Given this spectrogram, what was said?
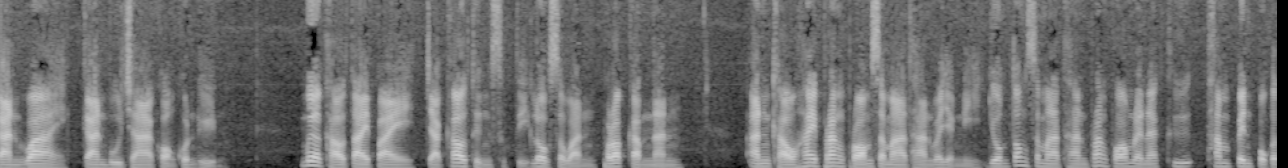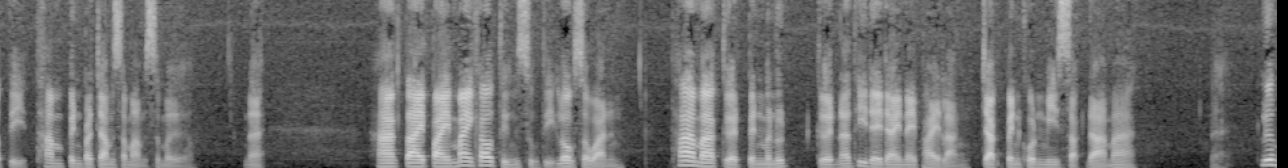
การไหว้ การบูชาของคนอื่น เมื่อเขาตายไปจะเข้าถึงสุติโลกสวรรค์เพราะกรรมนั้น อันเขาให้พรั่งพร้อมสมาทานไว้อย่างนี้ โยมต้องสมาทานพรั่งพร้อมเลยนะ คือทำเป็นปกติทำเป็นประจำสม่ำเสมอ นะ หากตายไปไม่เข้าถึงสุติโลกสวรรค์ ถ้ามาเกิดเป็นมนุษย์ เกิดหน้าที่ใด ๆ ในภายหลังจักเป็นคนมีศักดามากนะเรื่อง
